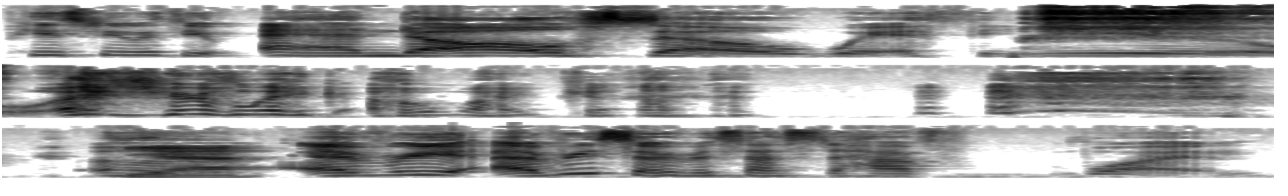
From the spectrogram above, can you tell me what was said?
peace be with you and also with you. And you're like oh my god. Oh, Yeah. every every service has to have one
